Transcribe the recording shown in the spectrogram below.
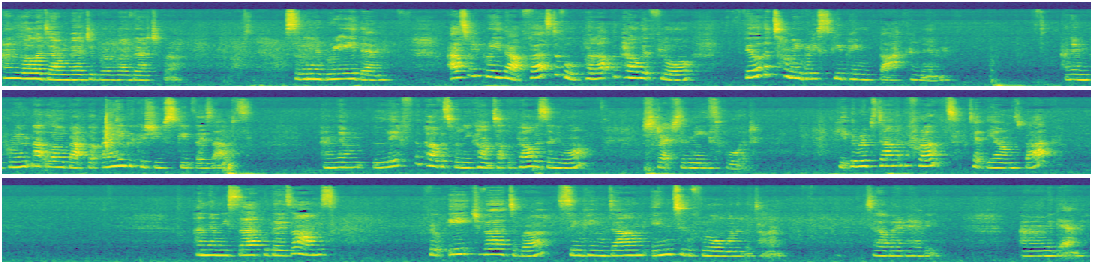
and lower down vertebra by vertebra. So we're going to breathe in. As we breathe out, first of all, pull up the pelvic floor. Feel the tummy really scooping back and in. And imprint that lower back, but only because you've scooped those abs. And then lift the pelvis when you can't tuck the pelvis anymore. Stretch the knees forward. Keep the ribs down at the front. Take the arms back. And then we circle those arms. Feel each vertebra sinking down into the floor one at a time. Tailbone heavy. And again.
